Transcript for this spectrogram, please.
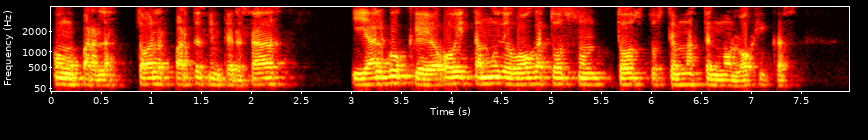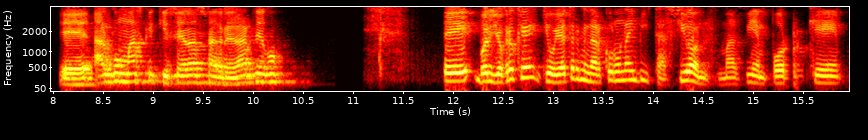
como para las, todas las partes interesadas y algo que hoy está muy de boga, todos son todos estos temas tecnológicos. Eh, ¿Algo más que quisieras agregar, Diego? Eh, bueno, yo creo que, voy a terminar con una invitación, más bien, porque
